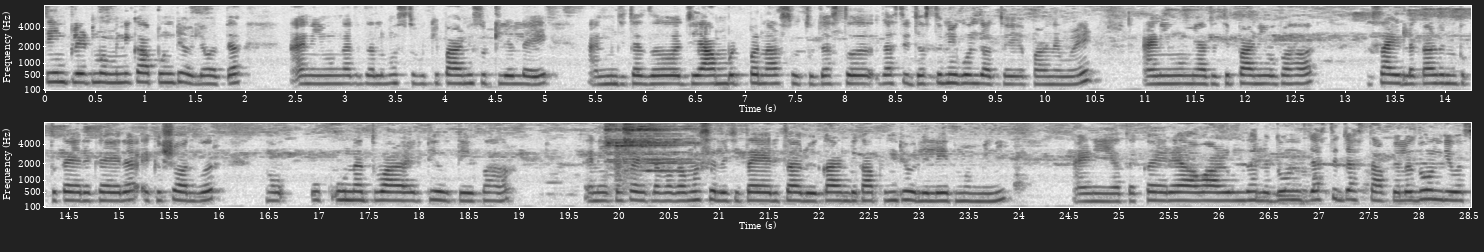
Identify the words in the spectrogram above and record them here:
तीन प्लेट मम्मीने कापून ठेवल्या होत्या. आणि मग आता त्याला मस्तपैकी पाणी सुटलेलं आहे. आणि म्हणजे त्याचं जे आंबटपणा असतो तो जास्त जास्तीत जास्त निघून जातो आहे या पाण्यामुळे. आणि मग मी आता ते पाणी पहा साईडला काढून फक्त कैऱ्या कैऱ्या एका शॉलवर उन्हात वाळ ठेवते पहा. आणि एका साईडला बघा मसाल्याची तयारी चालू आहे. कांदे कापून ठेवलेले आहेत मम्मीने. आणि आता कैऱ्या वाळून झाल्या. दोन जास्तीत जास्त आपल्याला दोन दिवस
